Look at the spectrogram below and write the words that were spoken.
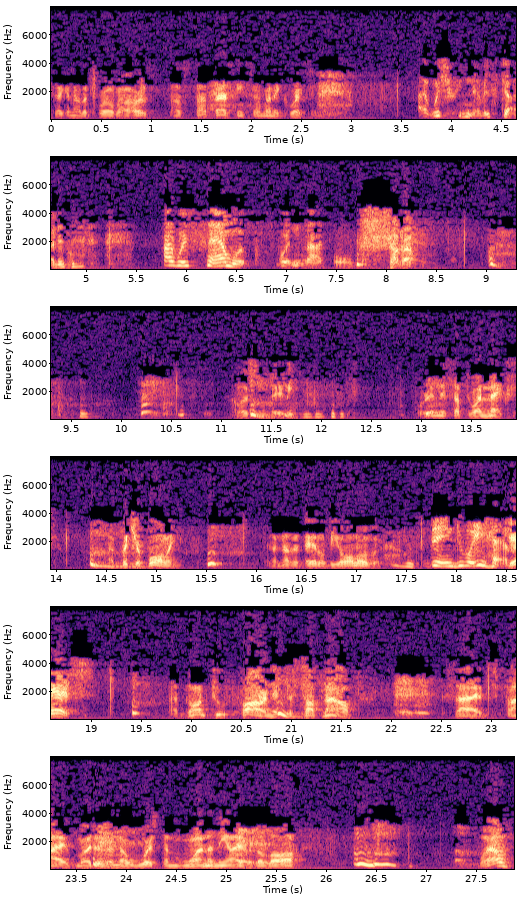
to take another 12 hours. Now stop asking so many questions. I wish we'd never started this. I wish Sam would, would not. Oh, shut up. Now listen, baby. We're in this up to our necks. Now quit your bawling. In another day, it'll be all over. Oh, Dean, do we have? Yes. I've gone too far in this to stop now. Besides, five murders are no worse than one in the eyes of the law. Well,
